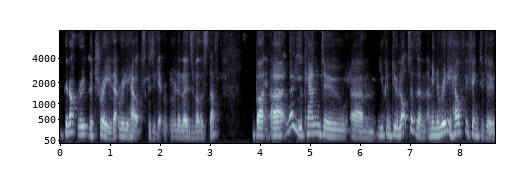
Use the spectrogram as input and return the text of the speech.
you can uproot the tree. That really helps because you get rid of loads of other stuff. But uh, no, you can do um, you can do lots of them. I mean, a really healthy thing to do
